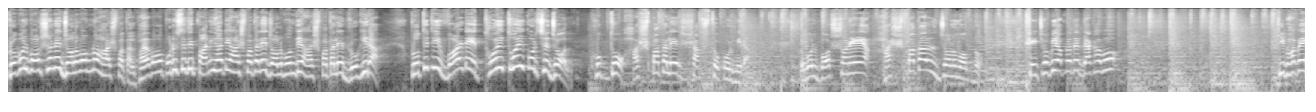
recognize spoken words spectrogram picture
প্রবল বর্ষণে জলমগ্ন হাসপাতাল। ভয়াবহ পরিস্থিতি পানিহাটি হাসপাতালে, জলবন্দী হাসপাতালের রোগীরা প্রতিটি ওয়ার্ডে থই থই করছে জল, ক্ষুব্ধ হাসপাতালের স্বাস্থ্যকর্মীরা। প্রবল বর্ষণে হাসপাতাল জলমগ্ন। সেই ছবি আপনাদের দেখাবো। কীভাবে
